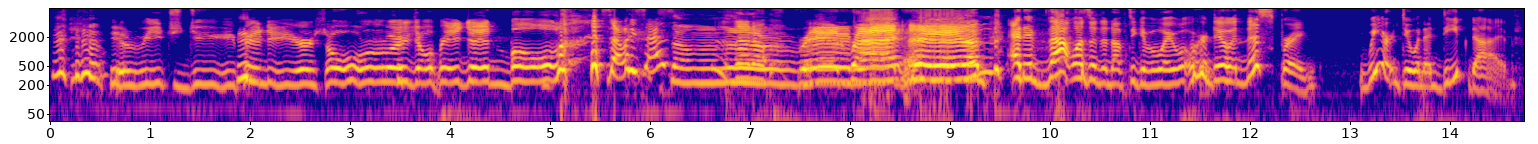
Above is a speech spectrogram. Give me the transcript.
He'll reach deep into your soul with your big bull. Is that what he says? Some Instead red right hand. And if that wasn't enough to give away what we're doing this spring, we are doing a deep dive.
